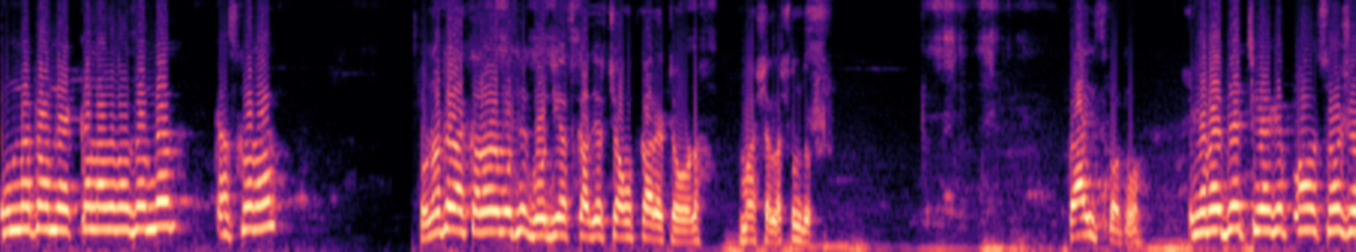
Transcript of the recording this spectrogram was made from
অন্যটা আমরা এক কালারের মাঝে আপনার কাজ করা। ওনাটা এক কালারের মধ্যে গর্জিয়াস কাজের চমৎকার একটা ওনা মাশাল্লাহ সুন্দর। প্রাইস কত? এবার বেচছি আগে ছয়শো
